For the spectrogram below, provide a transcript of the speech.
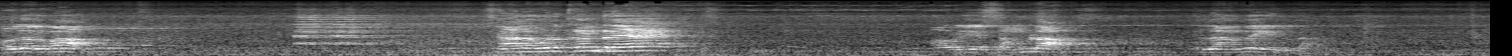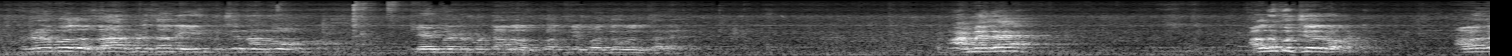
ಹೌದಲ್ವಾ? ಶಾಲೆ ಉಳ್ಕೊಂಡ್ರೆ ಅವರಿಗೆ ಸಂಬಳ ಇಲ್ಲ ಅಂದರೆ ಇಲ್ಲ. ಹೇಳ್ಬೋದು ಸರ್ ಬಿಡ್ತಾರೆ ಮುಂಚೆ ನಾನು ಕೇಂದ್ರ ಬಿಟ್ಬಿಟ್ಟು ನಾನು ಉತ್ಪತ್ತಿ ಬಂದು ಆಮೇಲೆ ಅಲ್ಲಿ ಮುಚ್ಚಿದ್ರು. ಅವಾಗ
